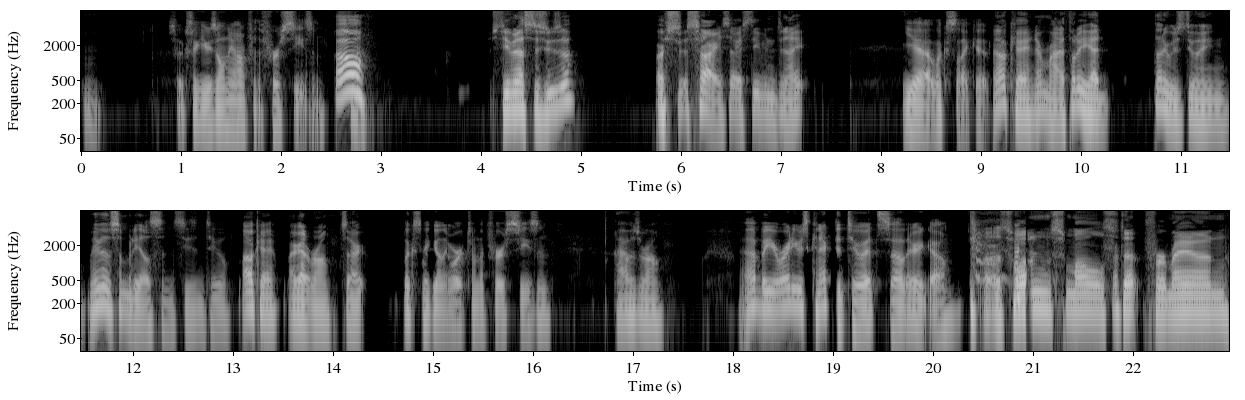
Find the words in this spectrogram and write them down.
Hmm. So it looks like he was only on for the first season. Oh, Stephen S. D'Souza, or sorry, sorry, Steven DeKnight. Yeah, it looks like it. Okay, never mind. I thought he had. Thought he was doing. Maybe it was somebody else in season two. Okay, I got it wrong. Sorry, Looks like he only worked on the first season. I was wrong. Uh, but you're right, he was connected to it, so there you go. it's one small step for man,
